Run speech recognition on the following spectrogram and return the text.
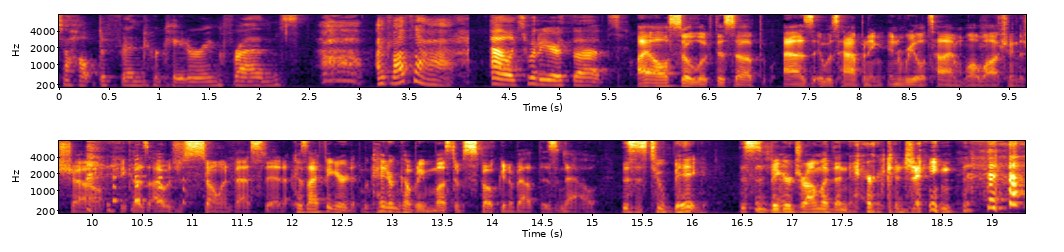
to help defend her catering friends? I love that. Alex, what are your thoughts? I also looked this up as it was happening in real time while watching the show because I was just so invested. Because I figured the catering company must have spoken about this now. This is too big. This is bigger drama than Erika Jayne.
